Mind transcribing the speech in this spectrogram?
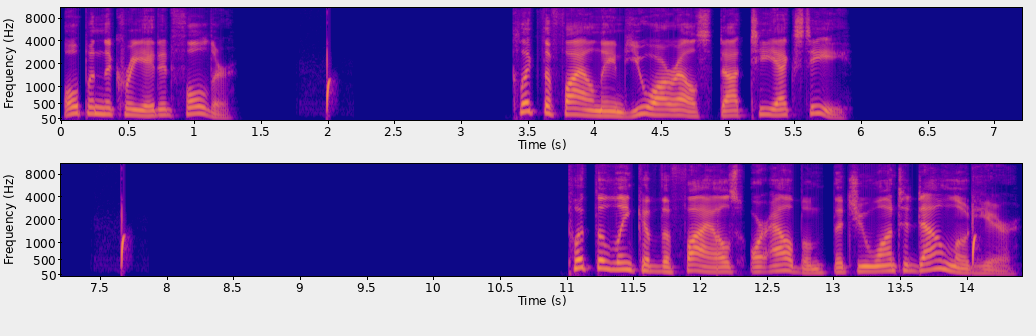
Open the created folder. Click the file named urls.txt. Put the link of the files or album that you want to download here.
